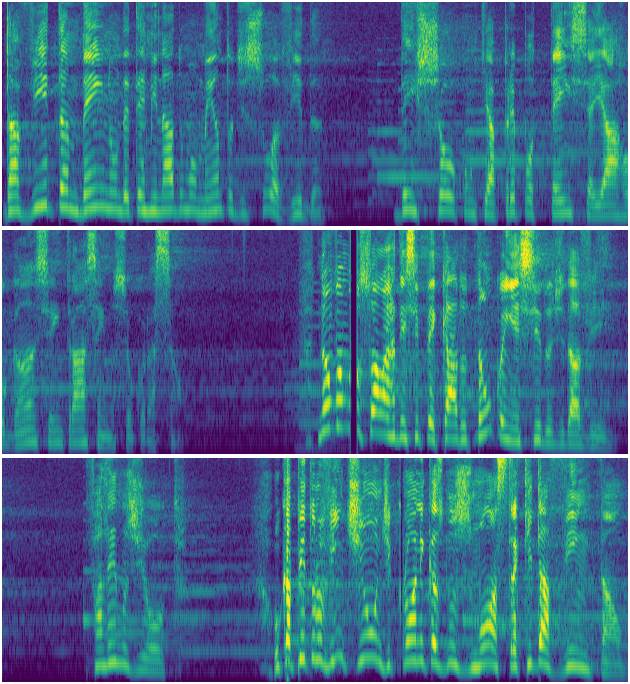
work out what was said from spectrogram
Davi também, num determinado momento de sua vida, deixou com que a prepotência e a arrogância entrassem no seu coração. Não vamos falar desse pecado tão conhecido de Davi, falemos de outro. O capítulo 21 de Crônicas nos mostra que Davi, então,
